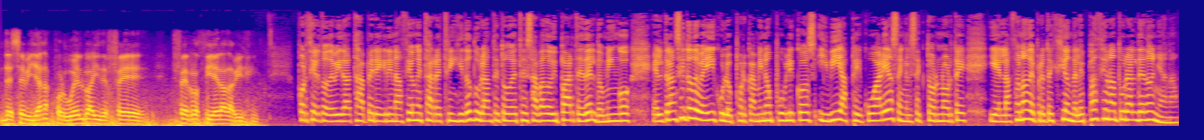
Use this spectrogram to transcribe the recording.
de sevillanas por Huelva y de fe, fe rociera a la Virgen. Por cierto, debido a esta peregrinación está restringido durante todo este sábado y parte del domingo el tránsito de vehículos por caminos públicos y vías pecuarias en el sector norte y en la zona de protección del espacio natural de Doñana.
